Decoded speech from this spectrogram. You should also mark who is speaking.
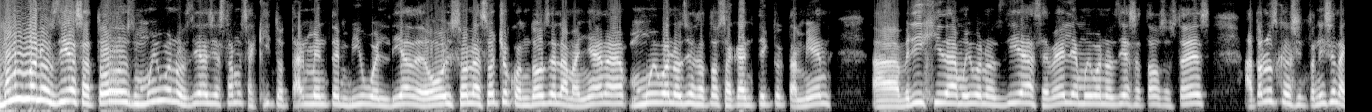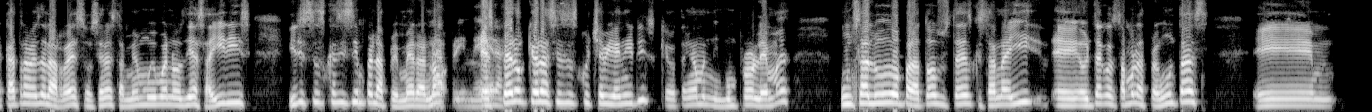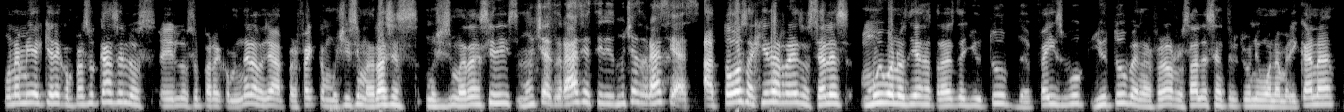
Speaker 1: Muy buenos días a todos, muy buenos días, ya estamos aquí totalmente en vivo el día de hoy, son las 8 con 2 de la mañana, muy buenos días a todos acá en TikTok también, a Brígida, muy buenos días, Evelia, muy buenos días a todos ustedes, a todos los que nos sintonicen acá a través de las redes sociales también muy buenos días a Iris, Iris es casi siempre la primera, ¿no?
Speaker 2: La primera.
Speaker 1: Espero que ahora sí se escuche bien Iris, que no tengamos ningún problema, un saludo para todos ustedes que están ahí, eh, ahorita contestamos las preguntas. Eh, una amiga quiere comprar su casa y los, eh, los super. Ya, perfecto. Muchísimas gracias. Muchísimas gracias, Iris.
Speaker 2: Muchas gracias, Iris. Muchas gracias.
Speaker 1: A todos aquí en las redes sociales, muy buenos días a través de YouTube, de Facebook, YouTube en Alfredo Rosales, Centro 21 Americana,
